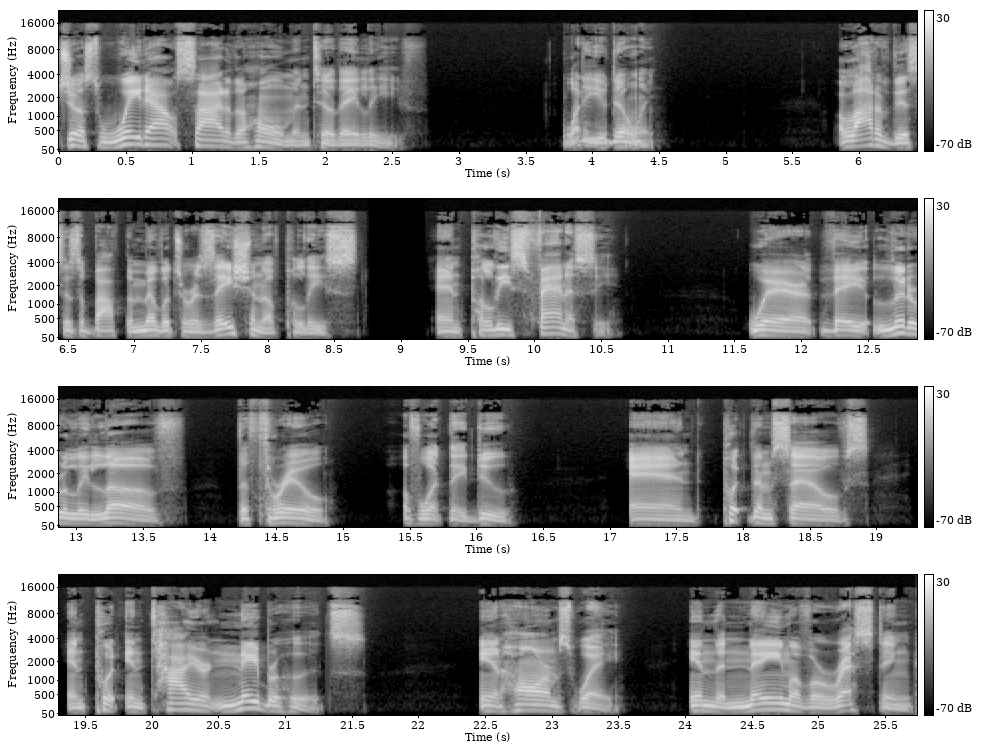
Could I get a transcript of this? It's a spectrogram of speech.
just wait outside of the home until they leave? What are you doing? A lot of this is about the militarization of police and police fantasy, where they literally love the thrill of what they do and put themselves and put entire neighborhoods in harm's way in the name of arresting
